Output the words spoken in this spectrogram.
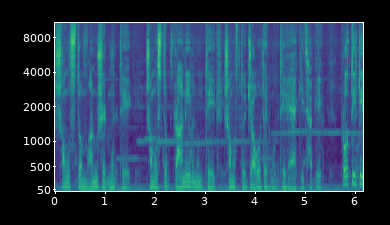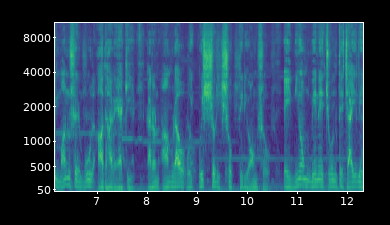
সমস্ত মানুষের মধ্যে, সমস্ত প্রাণীর মধ্যে, সমস্ত জগতের মধ্যে একই থাকে। প্রতিটি মানুষের মূল আধার একই, কারণ আমরাও ওই ঐশ্বরিক শক্তিরই অংশ। এই নিয়ম মেনে চলতে চাইলে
